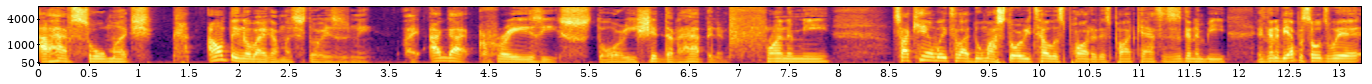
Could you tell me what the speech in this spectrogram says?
I have so much. I don't think nobody got much stories as me. Like I got crazy story shit that happened in front of me. So I can't wait till I do my storytellers part of this podcast. This is gonna be it's gonna be episodes where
